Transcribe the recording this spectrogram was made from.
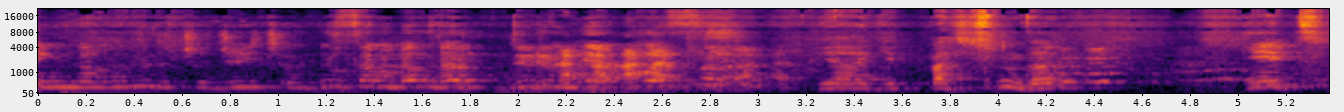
Şengül'ün da çocuğu için bu zamanlar dürüm yapmasın. ya git başımdan. Git.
